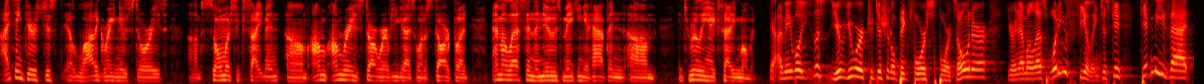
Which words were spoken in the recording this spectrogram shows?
I think there's just a lot of great news stories. Um, so much excitement. Um, I'm I'm ready to start wherever you guys want to start, but MLS in the news, making it happen. Um, it's really an exciting moment. Yeah, I mean, well, listen, you you were a traditional Big Four sports owner. You're an MLS. What are you feeling? Just give give me that.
